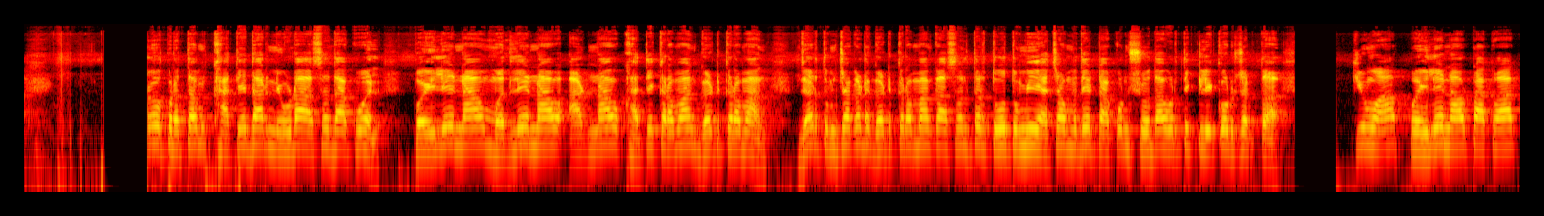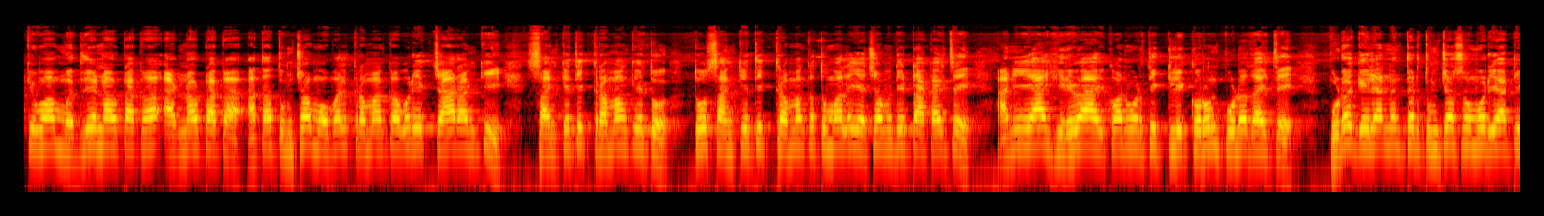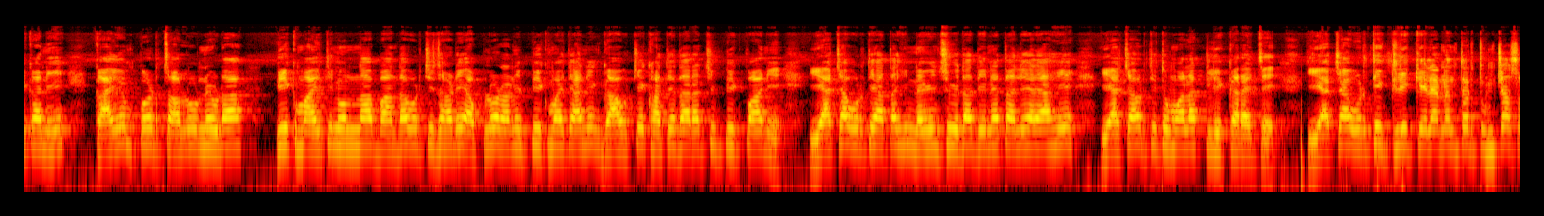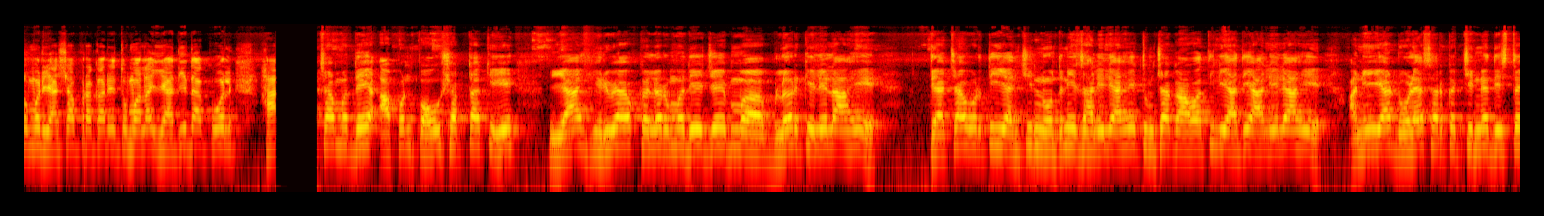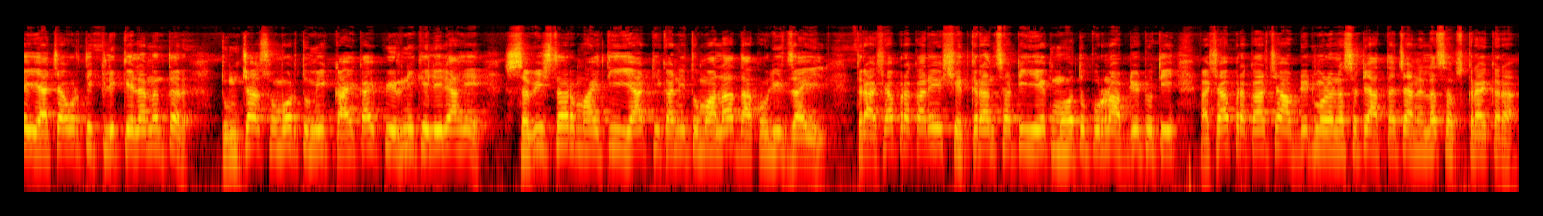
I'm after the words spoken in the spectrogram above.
सर्वप्रथम खातेदार निवडा असं दाखवल. पहिले नाव मधले नाव आडनाव खाते क्रमांक गट क्रमांक. जर तुमच्याकडे गट क्रमांक असेल तर तो तुम्ही याच्यामध्ये टाकून शोधावरती क्लिक करू शकता. किंवा पहिले नाव टाका किंवा मधले नाव टाका आडनाव टाका. आता तुमच्या मोबाईल क्रमांकावर एक चार अंकी सांकेतिक क्रमांक येतो. तो सांकेतिक क्रमांक तुम्हाला याच्यामध्ये टाकायचा आहे आणि या हिरव्या आयकॉनवरती क्लिक करून पुढं जायचं. आहे पुढं गेल्यानंतर तुमच्यासमोर या ठिकाणी कायम पड चालू निवडा. पीक माहिती नोंदणा बांधावरची झाडे अपलोड आणि पीक माहिती आणि गावचे खातेदाराची पीक पाहणी याच्यावरती आता ही नवीन सुविधा देण्यात आली आहे. याच्यावरती तुम्हाला क्लिक करायचं. आहे याच्यावरती क्लिक केल्यानंतर तुमच्यासमोर अशा प्रकारे तुम्हाला यादी दाखवल. हा याच्यामध्ये आपण पाहू शकता की या हिरव्या कलरमध्ये जे ब्लर केलेलं आहे त्याच्यावरती यांची नोंदणी झालेली आहे. तुमच्या गावातील यादी आलेली आहे आणि या डोळ्यासारखं चिन्ह दिसतं याच्यावरती क्लिक केल्यानंतर तुमच्यासमोर तुम्ही काय काय पेरणी केलेली आहे सविस्तर माहिती या ठिकाणी तुम्हाला दाखवली जाईल. तर अशा प्रकारे शेतकऱ्यांसाठी ही एक महत्त्वपूर्ण अपडेट होती. अशा प्रकारच्या अपडेट मिळवण्यासाठी आत्ता चॅनलला सबस्क्राईब करा.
